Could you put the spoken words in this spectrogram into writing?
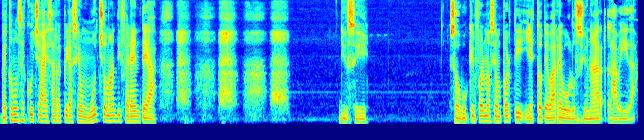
¿Ves cómo se escucha esa respiración mucho más diferente a... You see. So busca información por ti y esto te va a revolucionar la vida.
